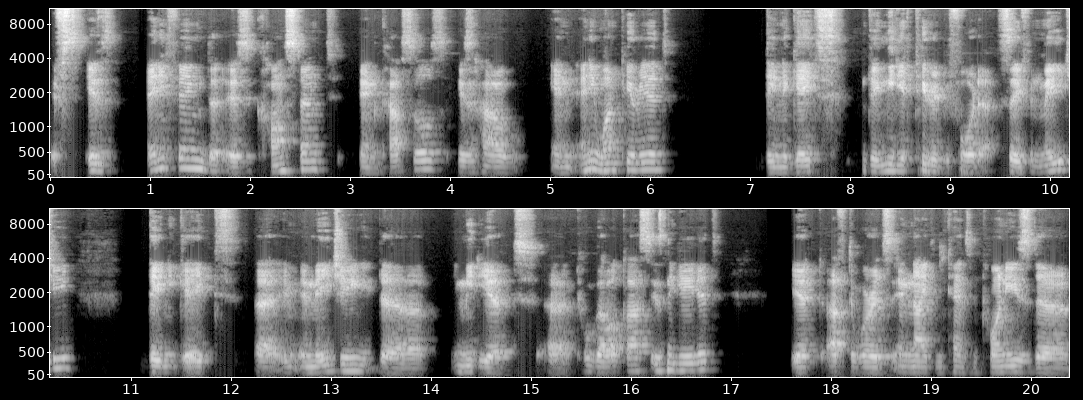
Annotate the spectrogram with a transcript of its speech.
If, if anything that is constant in castles is how in any one period they negate the immediate period before that. So if in Meiji they negate uh, in, in Meiji the immediate uh, Tokugawa Pass is negated. Yet afterwards, in 1910s and 20s, the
